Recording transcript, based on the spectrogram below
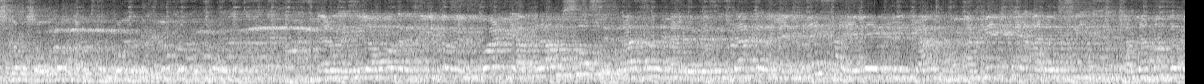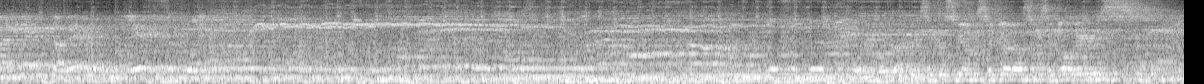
Conozcamos ahora a nuestra cuarta candidata, por favor. Claro que sí, la vamos a recibir con el fuerte aplauso. Se trata de la representante de la empresa eléctrica, Agencia Araucí. Hablamos de María Isabel Les Una importante institución, señoras y señores.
